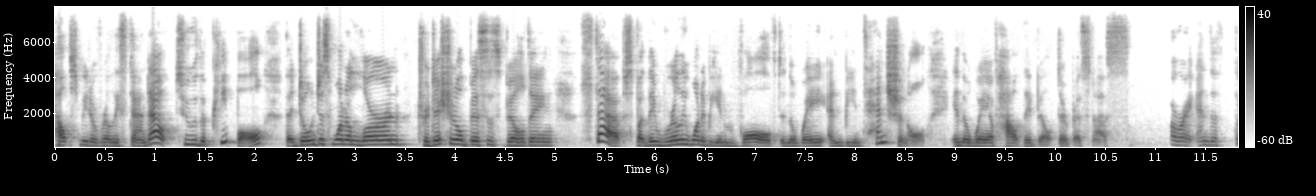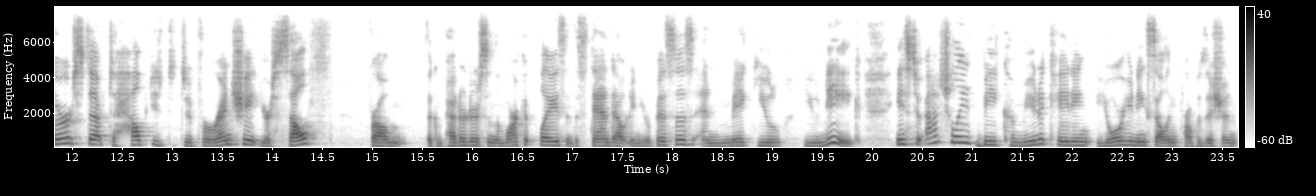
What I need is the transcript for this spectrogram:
helps me to really stand out to the people that don't just want to learn traditional business building steps, but they really want to be involved in the way and be intentional in the way of how they built their business. All right, and the third step to help you to differentiate yourself from the competitors in the marketplace and to stand out in your business and make you unique is to actually be communicating your unique selling proposition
